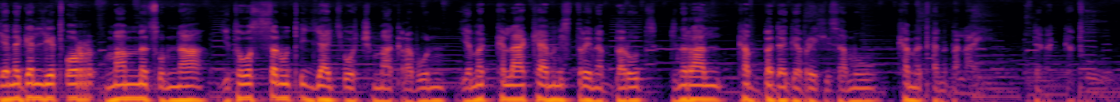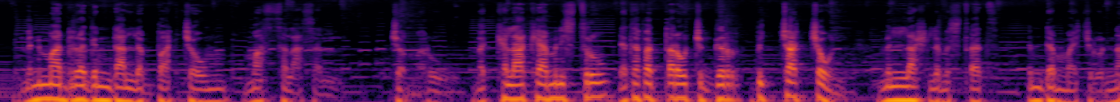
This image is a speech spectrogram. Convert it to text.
የነገሌ ጦር ማመፁና የተወሰኑ ጥያቄዎች ማቅረቡን የመከላከያ ሚኒስትር የነበሩት ጀኔራል ከበደ ገብሬ ሲሰሙ ከመጠን በላይ ደነገጡ። ምን ማድረግ እንዳለባቸውም ማሰላሰል ጀመሩ። መከላከያ ሚኒስትሩ ለተፈጠረው ችግር ብቻቸውን ምላሽ ለመስጠት እንደማይችሉና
